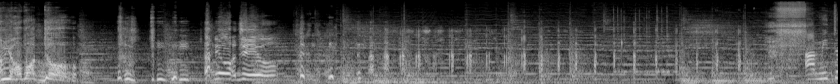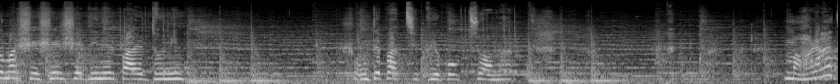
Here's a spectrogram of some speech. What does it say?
আমি অবদ্ধ। আমি অজেয়। আমি তোমার শেষের সেদিনের পায়ের ধ্বনি শুনতে পাচ্ছি প্রিয় পৌত্র আমার। মহারাজ?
